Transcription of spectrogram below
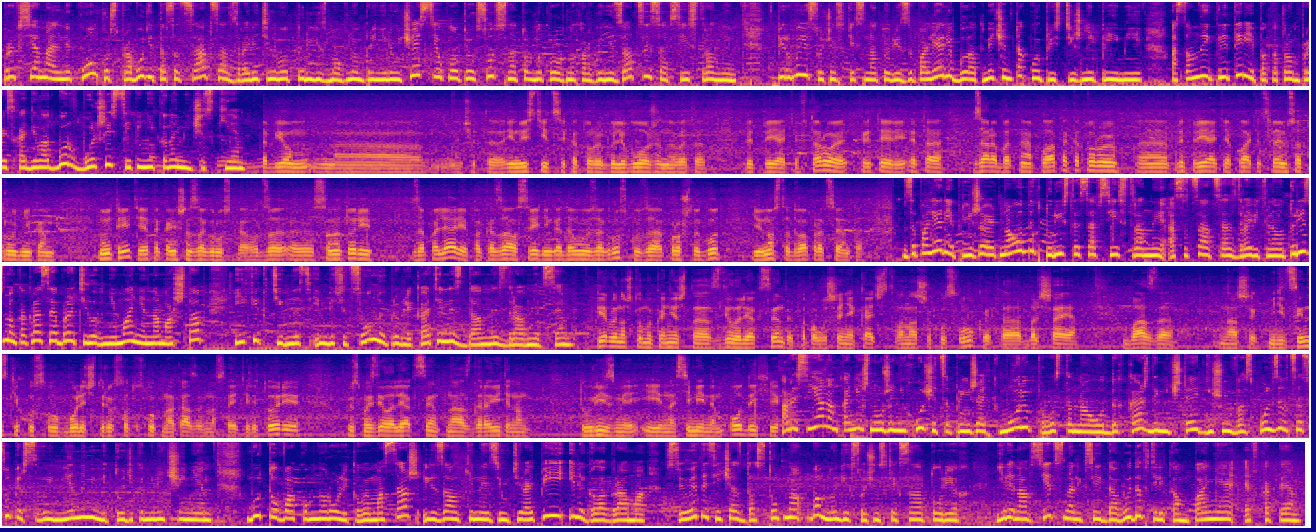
Профессиональный конкурс проводит Ассоциация оздоровительного туризма. В нем приняли участие около 300 санаторно-курортных организаций со всей страны. Впервые сочинский санаторий Заполярье был отмечен такой престижной премией. Основные критерии, по которым происходил отбор, в большей степени экономические. Объем э, значит, инвестиций, которые были вложены в это предприятие. Второй критерий – это заработная плата, которую э, предприятие платит своим сотрудникам. Ну и третье – это, конечно, загрузка. Вот за, э, санаторий Заполярье показал среднегодовую загрузку за прошлый год 92%. В Заполярье приезжают на отдых туристы со всей страны. Ассоциация оздоровительного туризма как раз и обратила внимание на масштаб и эффективность, инвестиционную привлекательность данной здравницы. Первое, на что мы, конечно, сделали акцент, это повышение качества наших услуг. Это большая база наших медицинских услуг. Более 400 услуг мы оказываем на своей территории. Плюс мы сделали акцент на оздоровительном туризме и на семейном отдыхе. А россиянам, конечно, уже не хочется приезжать к морю просто на отдых. Каждый мечтает еще и воспользоваться суперсовременными методиками лечения. Будь то вакуумно-роликовый массаж или зал кинезиотерапии или голограмма. Все это сейчас доступно во многих сочинских санаториях. Елена Овсецина, Алексей Давыдов, телекомпания «ФКТ».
